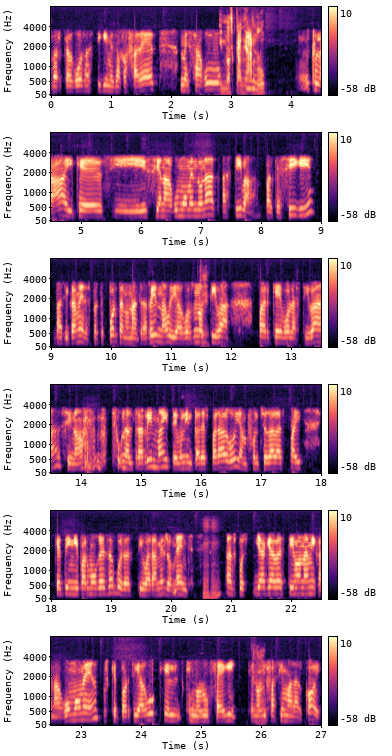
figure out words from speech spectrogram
perquè el gos estigui més agafadet, més segur... I no escanyar-lo. Clar, i que si, si en algun moment donat estiva pel que sigui, bàsicament és perquè porten un altre ritme, vull dir, el gos no sí. estiva perquè vol estivar, sinó té un altre ritme i té un interès per algo i en funció de l'espai que tingui per moguer-se, pues, estivarà més o menys. Uh -huh. doncs, pues, ja que ha d'estivar una mica en algun moment, pues, que porti algú que, que no l'ofegui, que Clar. no li faci mal al coll.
